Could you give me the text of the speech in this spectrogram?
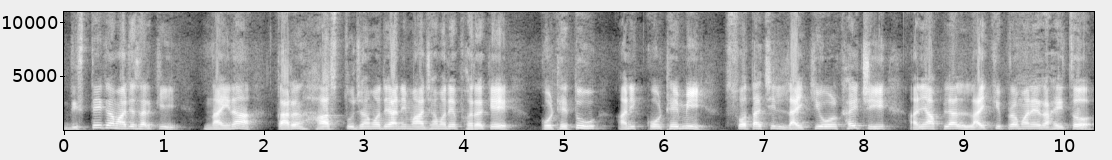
दिसते का माझ्यासारखी? नाही ना. कारण हाच तुझ्यामध्ये आणि माझ्यामध्ये फरक आहे. कोठे तू आणि कोठे मी स्वतःची लायकी ओळखायची आणि आपल्या लायकीप्रमाणे राहायचं.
